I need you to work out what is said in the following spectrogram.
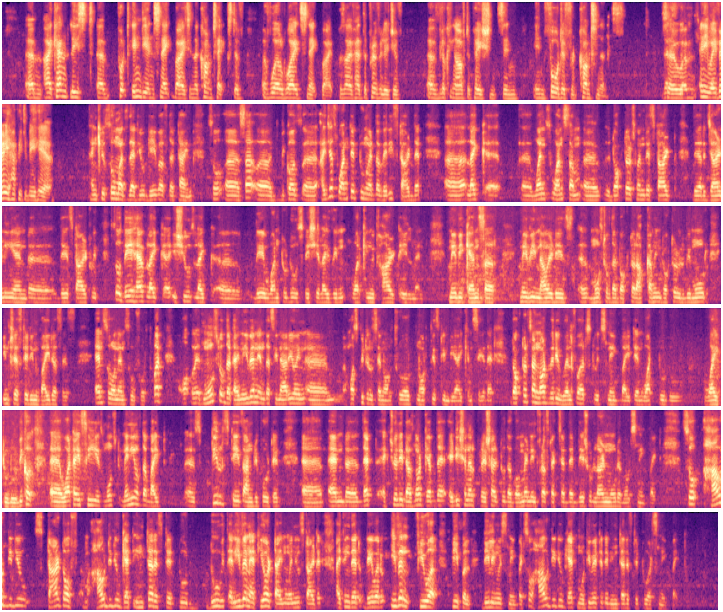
um, I can at least uh, put Indian snakebite in the context of, of worldwide snakebite because I've had the privilege of, of looking after patients in, in four different continents. That's so, um, anyway, very happy to be here. Thank you so much that you gave us the time. So, uh, sir, uh, because uh, I just wanted to know at the very start that, uh, like, uh, uh, once once some uh, doctors when they start their journey and uh, they start with so they have like issues like they want to do specialize in working with heart ailment maybe cancer maybe nowadays uh, most of the doctor upcoming doctor will be more interested in viruses and so on and so forth but uh, most of the time, even in the scenario in um, hospitals and all throughout Northeast India, I can say that doctors are not very well versed with snake bite and what to do, why to do. Because uh, what I see is most many of the bite uh, still stays unreported, uh, and uh, that actually does not give the additional pressure to the government infrastructure that they should learn more about snake bite. So, how did you start off? How did you get interested to do with and even at your time when you started i think that there were even fewer people dealing with snakebite so how did you get motivated and interested towards snakebite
